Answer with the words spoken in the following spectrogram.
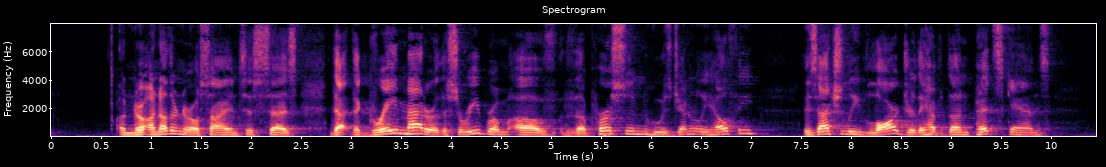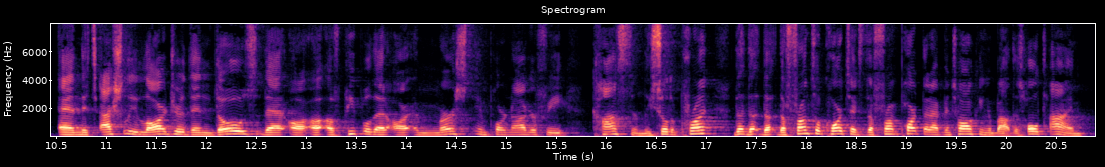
another neuroscientist says that the gray matter, the cerebrum of the person who is generally healthy, is actually larger. They have done PET scans, and it's actually larger than those that are uh, of people that are immersed in pornography constantly. So the front, the, the, the frontal cortex, the front part that I've been talking about this whole time,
